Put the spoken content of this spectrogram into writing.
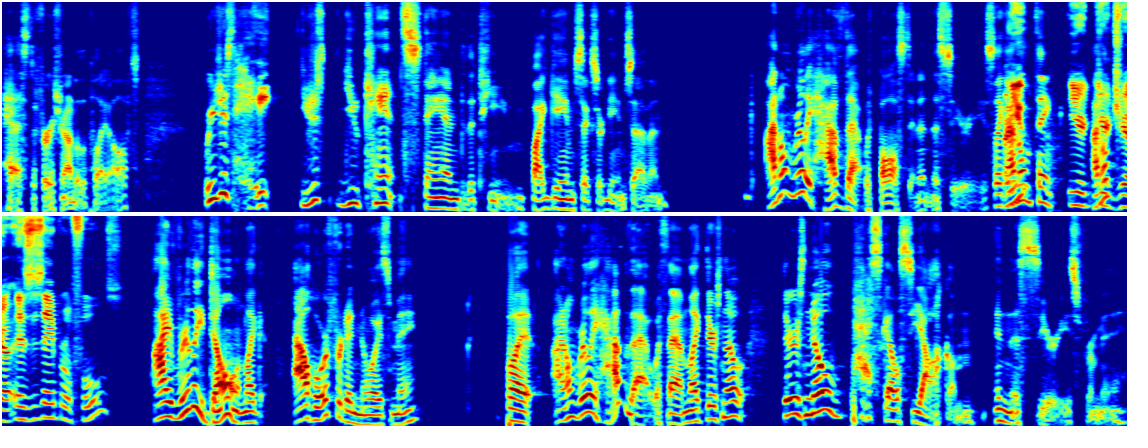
past the first round of the playoffs, where you just hate you just you can't stand the team by game six or game seven. I don't really have that with Boston in this series. Like Are I you- don't think You're, I you're don't- Is this April Fool's? I really don't. Like Al Horford annoys me, but I don't really have that with them. Like there's no there's no Pascal Siakam in this series for me.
